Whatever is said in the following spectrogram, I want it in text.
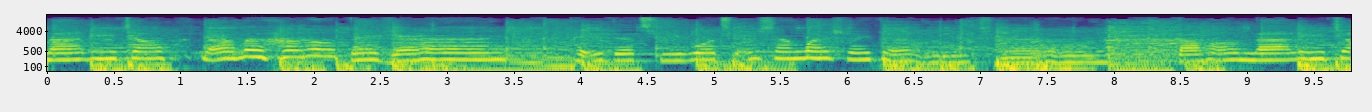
哪里找那么好的人，配得起我千山万水的旅程？到哪里找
